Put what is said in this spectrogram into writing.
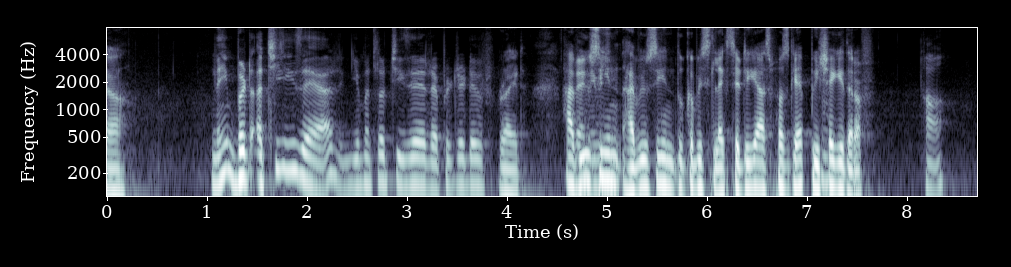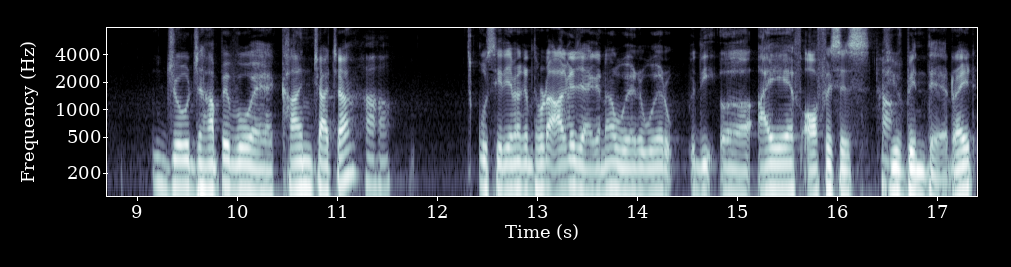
या नहीं बट अच्छी चीज़ है यार ये मतलब चीज़ें repetitive right have you seen have you seen तू कभी सिलेक्ट सिटी के आसपास गया पीछे की तरफ़? हाँ। जो जहाँ पे वो है खान चाचा हाँ हाँ। उस एरिया में अगर थोड़ा आगे जाएगा ना where where the I F office you been there right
